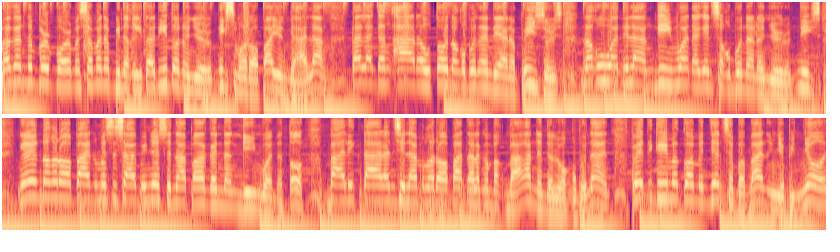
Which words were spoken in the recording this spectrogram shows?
Magandang performance naman ang pinakita dito ng New York Knicks mga ropa. Yun nga lang, talagang araw to ng kupunan ng Indiana Pacers. Nakuha nila ang game 1 against sa kupunan ng New York Knicks. Ngayon mga ropa, ano masasabi nyo sa napakagandang game 1 na to? Baliktaran sila mga ropa, talagang bakbakan ng dalawang kupunan. Pwede kayo mag-comment dyan sa baba ng inyong opinion.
